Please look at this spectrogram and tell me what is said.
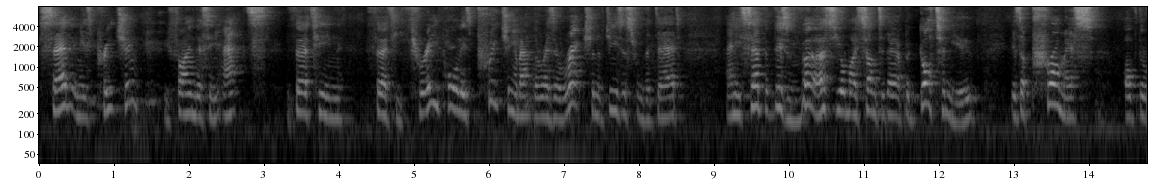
said in his preaching. You find this in Acts 13 33. Paul is preaching about the resurrection of Jesus from the dead. And he said that this verse, You're my son, today I've begotten you, is a promise of the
